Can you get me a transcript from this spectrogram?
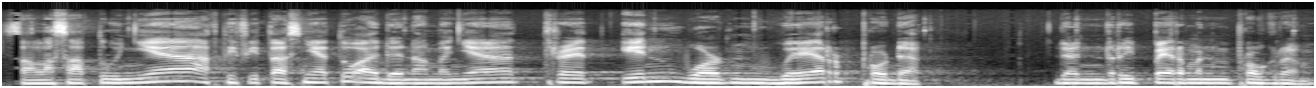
Salah satunya aktivitasnya tuh ada namanya trade in worn wear product dan repairment program.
